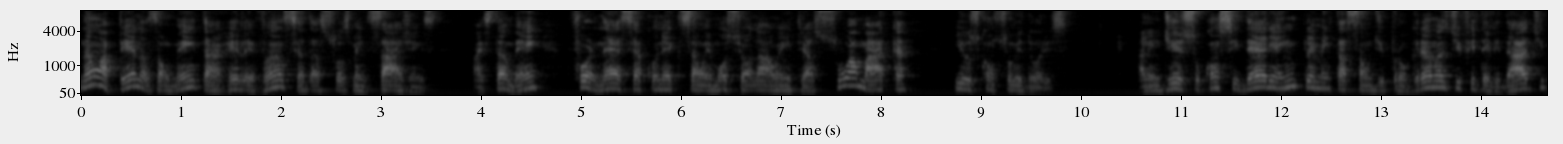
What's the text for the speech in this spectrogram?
não apenas aumenta a relevância das suas mensagens, mas também fornece a conexão emocional entre a sua marca e os consumidores. Além disso, considere a implementação de programas de fidelidade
